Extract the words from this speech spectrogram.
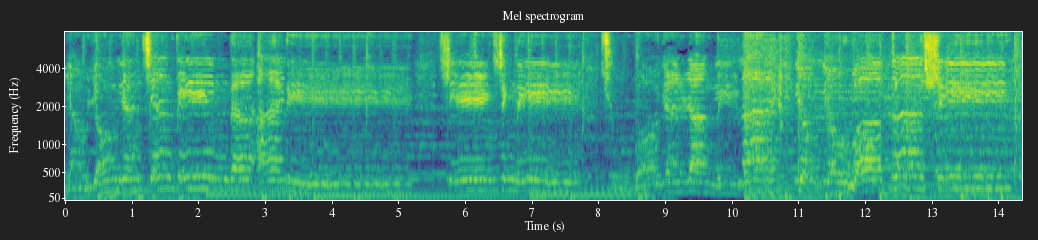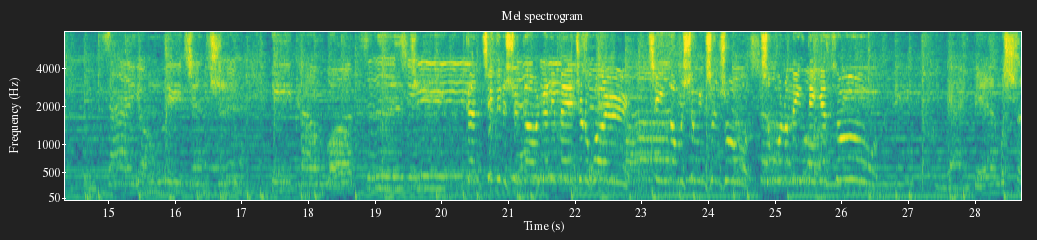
要。永远坚定的爱心，不再用力坚持，依靠我自己。更坚定的宣告，愿你每句的话语进到我们生命深处，生活的命定耶稣，改变我生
